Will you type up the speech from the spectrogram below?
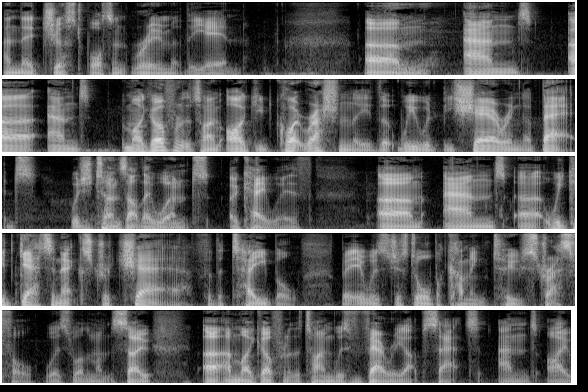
and there just wasn't room at the inn. Um, and uh, and my girlfriend at the time argued quite rationally that we would be sharing a bed, which it turns out they weren't okay with. Um, and uh, we could get an extra chair for the table, but it was just all becoming too stressful. Was what the mum. So, uh, and my girlfriend at the time was very upset, and I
